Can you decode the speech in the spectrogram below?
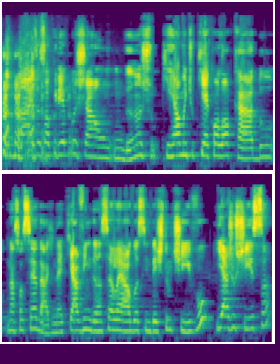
Mas eu só queria puxar um, um, gancho que realmente o que é colocado na sociedade, né? Que a vingança é algo assim destrutivo e a justiça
